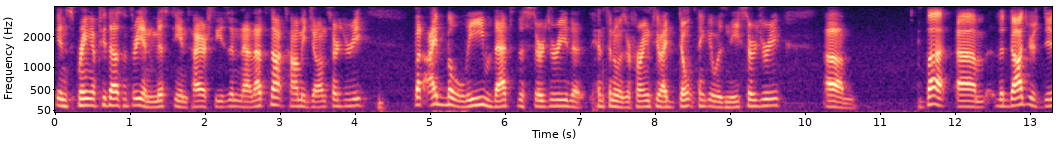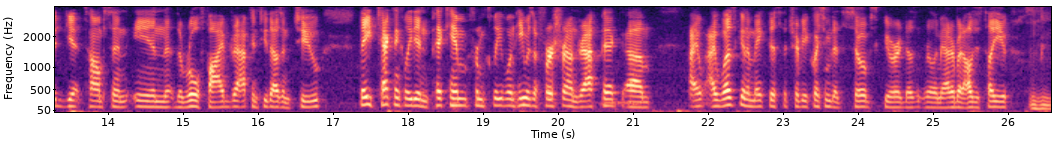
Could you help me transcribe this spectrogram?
in spring of 2003 and missed the entire season. Now, that's not Tommy John surgery, but I believe that's the surgery that Henson was referring to. I don't think it was knee surgery. Um, but um, the Dodgers did get Thompson in the Rule 5 draft in 2002. They technically didn't pick him from Cleveland. He was a first round draft pick. Um, I, I, was going to make this the trivia question, but it's so obscure it doesn't really matter. But I'll just tell you mm-hmm.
